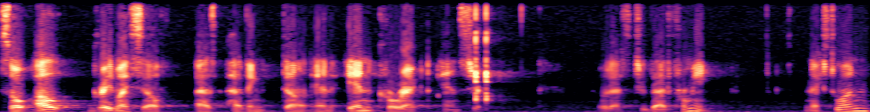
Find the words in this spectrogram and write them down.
So I'll grade myself as having done an incorrect answer. So that's too bad for me. Next one.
